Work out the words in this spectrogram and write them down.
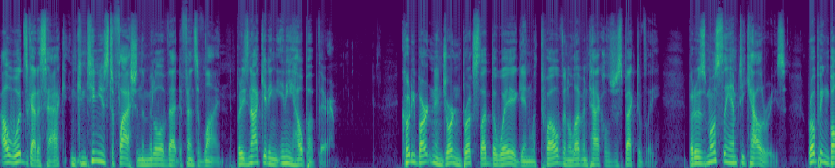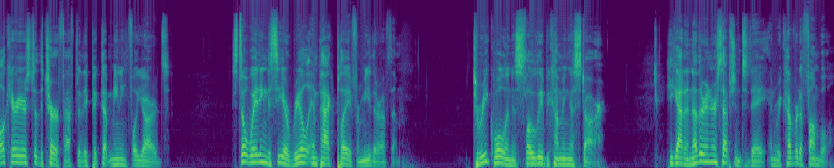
Al Woods got a sack and continues to flash in the middle of that defensive line, but he's not getting any help up there. Cody Barton and Jordyn Brooks led the way again with 12 and 11 tackles respectively, but it was mostly empty calories, roping ball carriers to the turf after they picked up meaningful yards. Still waiting to see a real impact play from either of them. Tariq Woolen is slowly becoming a star. He got another interception today and recovered a fumble.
